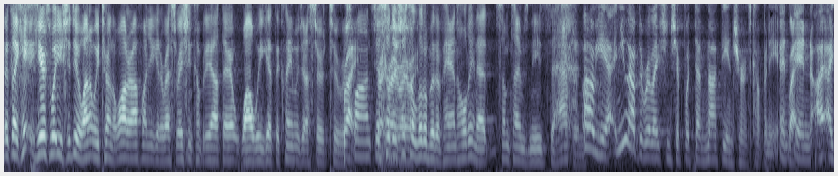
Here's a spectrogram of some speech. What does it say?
It's like, hey, here's what you should do. Why don't we turn the water off? Why don't you get a restoration company out there while we get the claim adjuster to respond? Just right, so right, there's right, just right. a little bit of hand holding that sometimes needs to happen. Oh yeah, and you have the relationship with them, not the insurance company. And Right. and I, I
